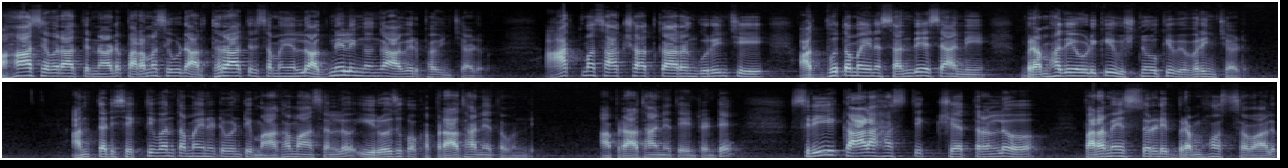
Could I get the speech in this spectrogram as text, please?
మహాశివరాత్రి నాడు పరమశివుడు అర్ధరాత్రి సమయంలో అగ్నిలింగంగా ఆవిర్భవించాడు. ఆత్మ సాక్షాత్కారం గురించి అద్భుతమైన సందేశాన్ని బ్రహ్మదేవుడికి విష్ణువుకి వివరించాడు. అంతటి శక్తివంతమైనటువంటి మాఘమాసంలో ఈ రోజుకు ఒక ప్రాధాన్యత ఉంది. ఆ ప్రాధాన్యత ఏంటంటే శ్రీకాళహస్తి క్షేత్రంలో పరమేశ్వరుడి బ్రహ్మోత్సవాలు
